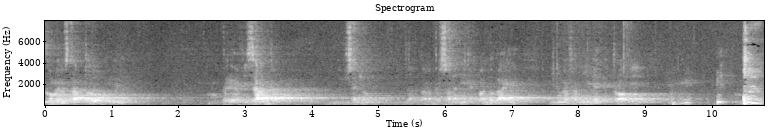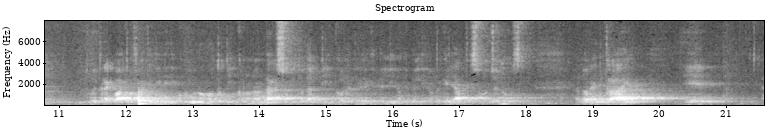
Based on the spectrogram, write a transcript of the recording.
e siccome ero stato preavvisato dicendo da, da una persona amica quando vai in una famiglia che trovi due, tre, quattro fratellini di cui uno molto piccolo, non andare subito dal piccolo e dire che bellino, che bellino, perché gli altri sono gelosi. Allora entrai e eh,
